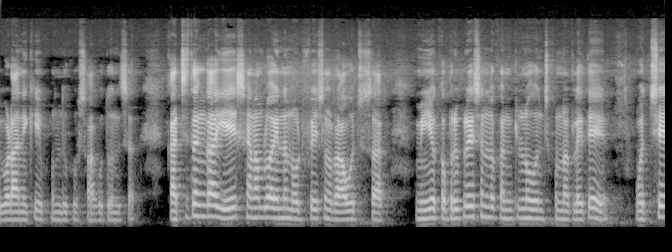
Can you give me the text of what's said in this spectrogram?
ఇవ్వడానికి ముందుకు సాగుతుంది సార్. ఖచ్చితంగా ఏ క్షణంలో అయినా నోటిఫికేషన్ రావచ్చు సార్. మీ యొక్క ప్రిపరేషన్లు కంటిన్యూ ఉంచుకున్నట్లయితే వచ్చే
